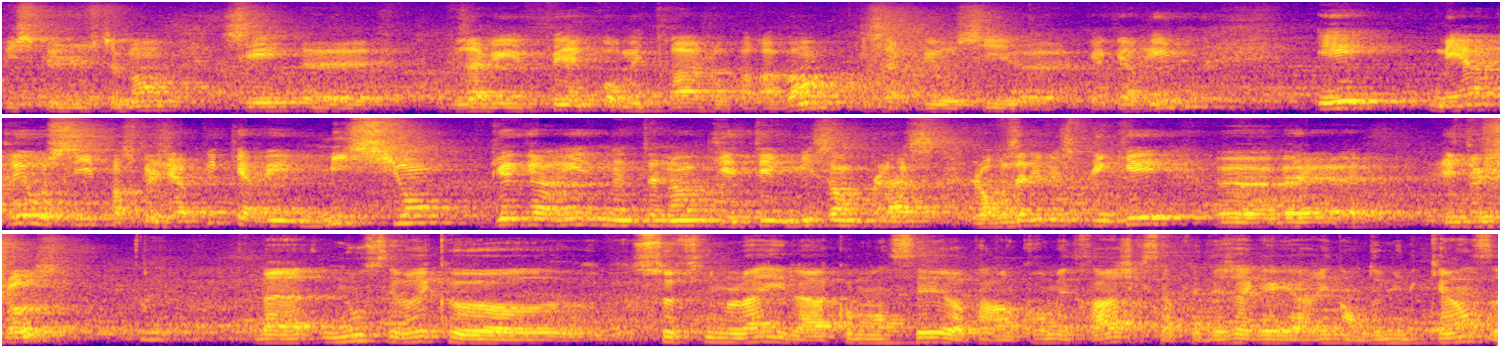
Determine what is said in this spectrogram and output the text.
puisque justement, c'est vous avez fait un court-métrage auparavant, qui s'appelait aussi Gagarine, et, mais après aussi, parce que j'ai appris qu'il y avait une mission Gagarine maintenant qui était mise en place. Alors, vous allez m'expliquer ben, les deux choses ben, Nous, c'est vrai que ce film-là, il a commencé euh, par un court-métrage qui s'appelait déjà Gagarine en 2015,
